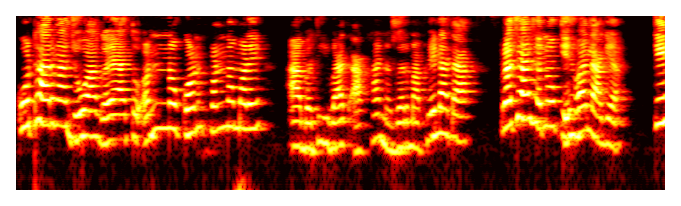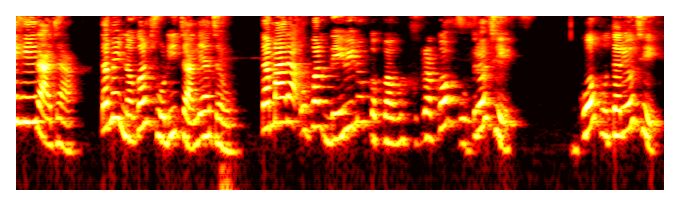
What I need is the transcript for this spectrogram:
કોઠારમાં જોવા ગયા તો અન્નનો કણ પણ ન મળે. આ બધી વાત આખા નગરમાં ફેલાતા પ્રજાજનો કહેવા લાગ્યા કે, હે રાજા, તમે નગર છોડી ચાલ્યા જાઓ. તમારા ઉપર દેવીનો કપ- પ્રકોપ ઉતર્યો છે. કોપ ઉતર્યો છે.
